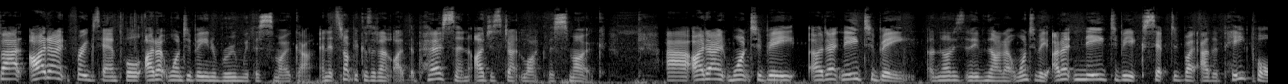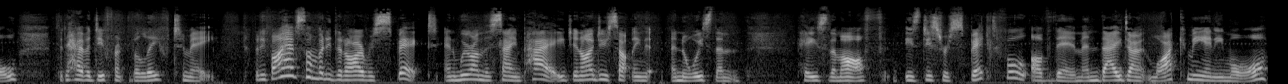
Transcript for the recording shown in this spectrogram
But I don't, for example, I don't want to be in a room with a smoker. And it's not because I don't like the person, I just don't like the smoke. Uh, I don't want to be, I don't need to be, not even though I don't want to be, I don't need to be accepted by other people that have a different belief to me. But if I have somebody that I respect and we're on the same page and I do something that annoys them, pees them off, is disrespectful of them and they don't like me anymore,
